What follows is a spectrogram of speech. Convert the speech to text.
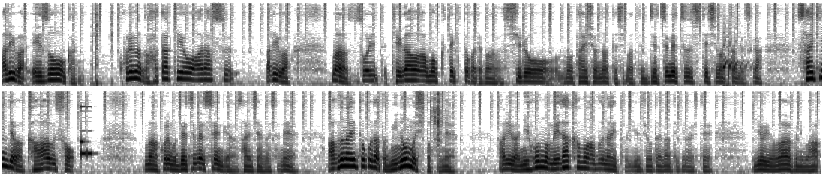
あるいはエゾオオカミこれなんか畑を荒らすあるいはまあそういう毛皮が目的とかでまあ狩猟の対象になってしまって絶滅してしまったんですが最近ではカワウソ。まあこれも絶滅宣言されちゃいましたね。危ないとこだとミノムシとかね。あるいは日本のメダカも危ないという状態になってきましていよいよ我が国は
